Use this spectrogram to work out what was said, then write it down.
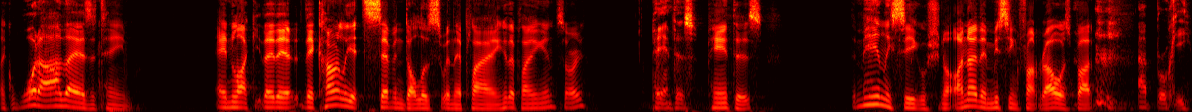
Like, what are they as a team? And like they they're they're currently at seven dollars when they're playing. Who are they playing again? Sorry, Panthers Panthers. The Manly Seagulls should not. I know they're missing front rowers, but at Brookie.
